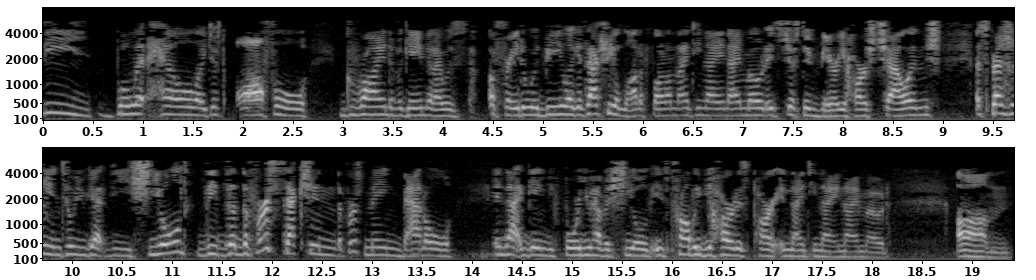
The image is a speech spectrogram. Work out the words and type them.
the bullet hell, like just awful grind of a game that I was afraid it would be. Like it's actually a lot of fun on 1999 mode. It's just a very harsh challenge, especially until you get the shield. The the, the first section, the first main battle in that game before you have a shield is probably the hardest part in 1999 mode. Um,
